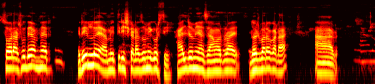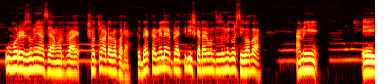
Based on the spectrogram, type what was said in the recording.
সরা সুদে আপনার ঋণ লয়ে আমি তিরিশ কাঠা জমি করছি, হাইল জমি আছে আমার প্রায় দশ বারো কাঠা, আর উপরের জমি আছে আমার প্রায় সতেরো, আঠারো কাঠা। তো ব্যাগটা মেলায় প্রায় তিরিশ কাঠার মতো জমি করছি, বাবা। আমি এই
